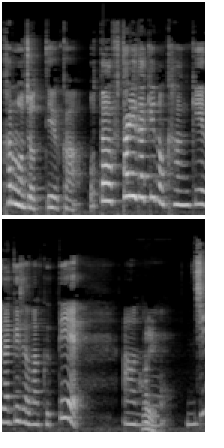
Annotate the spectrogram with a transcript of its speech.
彼女っていうか、おた、二人だけの関係だけじゃなくて、あの、はい人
